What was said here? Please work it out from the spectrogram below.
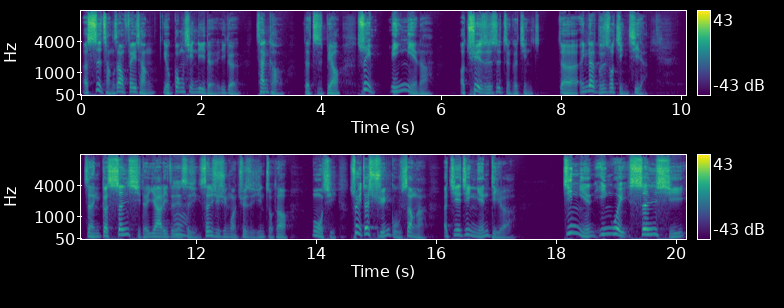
呃市场上非常有公信力的一个参考的指标，所以明年啊，哦，确实是整个景呃，应该不是说景气啦，整个升息的压力这件事情，升息循环确实已经走到末期，所以在选股上啊，啊接近年底了，今年因为升息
